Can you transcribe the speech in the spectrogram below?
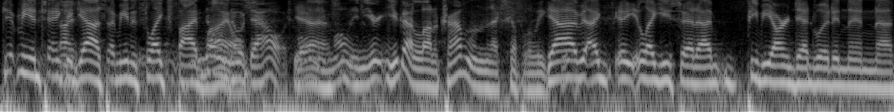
get me a tank of gas. I mean, it's like five no, no miles. doubt. Yeah. Holy. And you're, you got a lot of travel in the next couple of weeks. Yeah, I, I, like you said, I'm PBR in Deadwood, and then uh,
